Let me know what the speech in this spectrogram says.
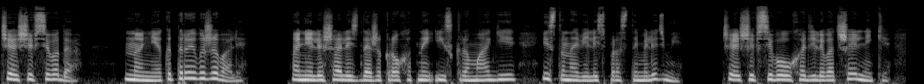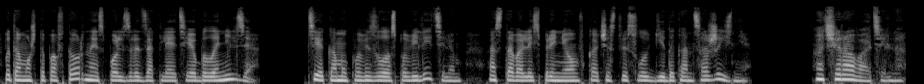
Чаще всего да, но некоторые выживали. Они лишались даже крохотной искры магии и становились простыми людьми. Чаще всего уходили в отшельники, потому что повторно использовать заклятие было нельзя. Те, кому повезло с повелителем, оставались при нем в качестве слуги до конца жизни. «Очаровательно»,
